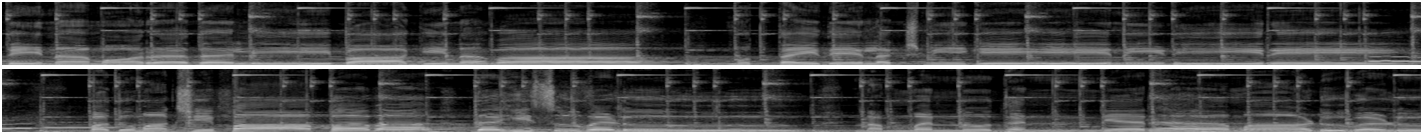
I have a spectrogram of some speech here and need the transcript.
ಮುತ್ತಿನ ಮೊರದಲ್ಲಿ ಬಾಗಿನವಾ ಮುತ್ತೈದೆ ಲಕ್ಷ್ಮಿಗೆ ನೀಡೀರೆ. ಪದುಮಾಕ್ಷಿ ಪಾಪವ ದಹಿಸುವಳು ನಮ್ಮನ್ನು ಧನ್ಯರ ಮಾಡುವಳು.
